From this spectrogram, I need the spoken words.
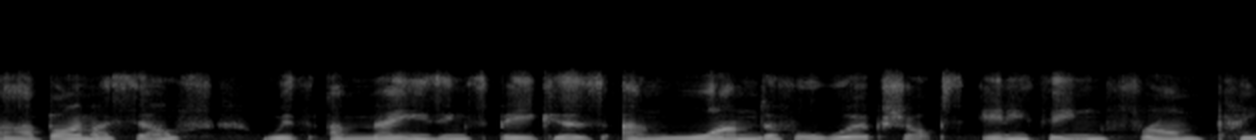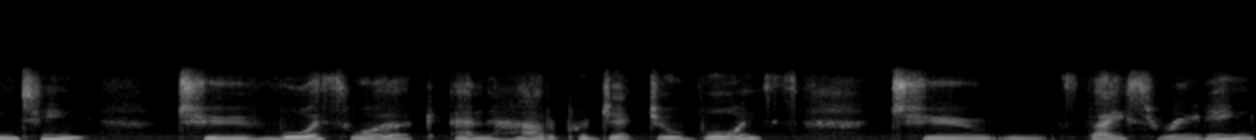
uh, by myself with amazing speakers and wonderful workshops. Anything from painting to voice work and how to project your voice, to face reading,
